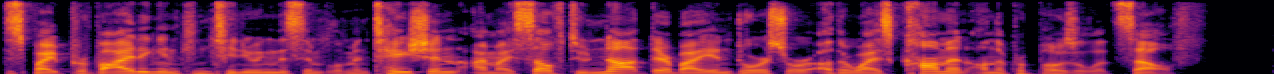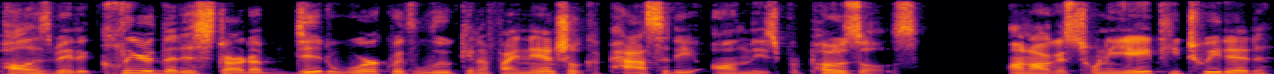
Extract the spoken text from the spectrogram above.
Despite providing and continuing this implementation, I myself do not thereby endorse or otherwise comment on the proposal itself. Paul has made it clear that his startup did work with Luke in a financial capacity on these proposals. On August 28th, he tweeted,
